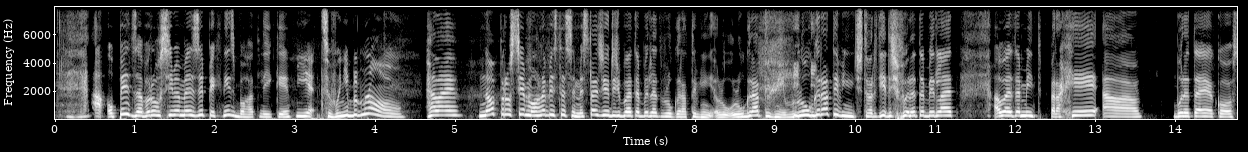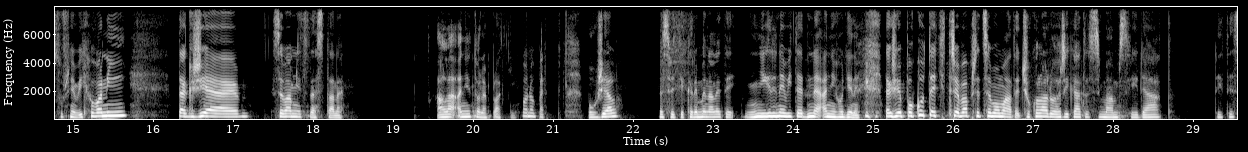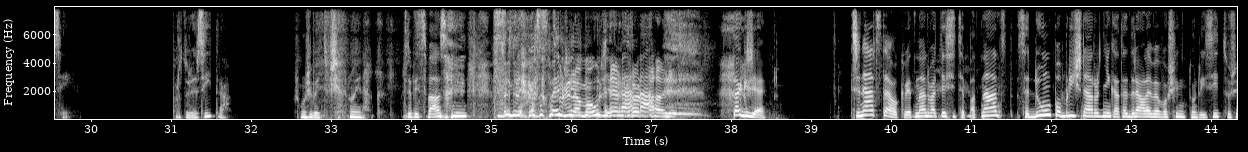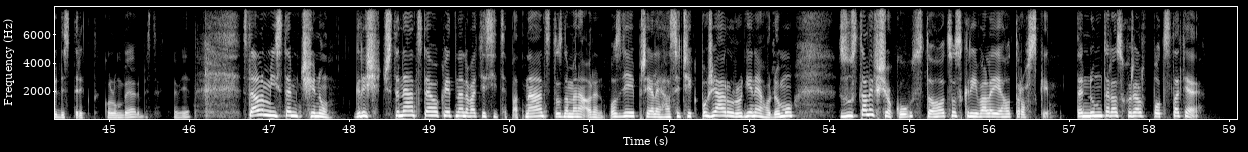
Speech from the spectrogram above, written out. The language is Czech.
A opět zabrousíme mezi pěkný zbohatlíky. Je, co oni blbnou? Hele, no prostě mohli byste si myslet, že když budete bydlet v lukrativní, lu, lukrativní, v lukrativní čtvrti, když budete bydlet a budete mít prachy a budete jako slušně vychovaný, takže se vám nic nestane. Ale ani to neplatí. Ono prd. Bohužel ve světě kriminality nikdy nevíte dne ani hodiny. Takže pokud teď třeba před sebou máte čokoládu a říkáte si, mám si ji dát, dejte si ji. Protože zítra už může být všechno jinak. Může být svázaný. Mouder normálně. Takže 13. května 2015 se dům poblíž Národní katedrály ve Washingtonu DC, což je distrikt Columbia, kdybyste chtěli vědět, stal místem činu. Když 14. května 2015, to znamená o den později, přijeli hasiči k požáru rodinného domu, zůstali v šoku z toho, co skrývaly jeho trosky. Ten dům teda schořel v podstatě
